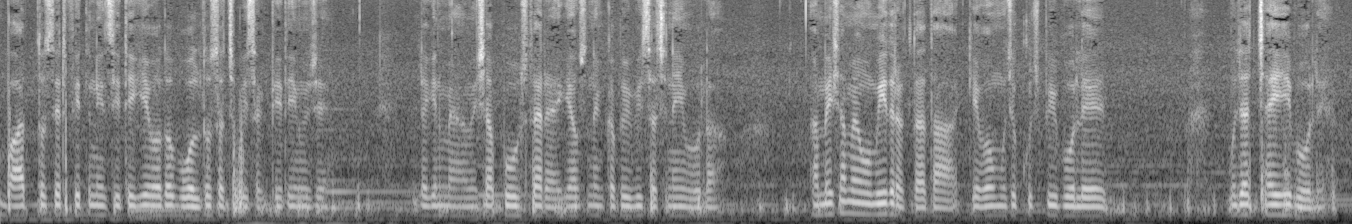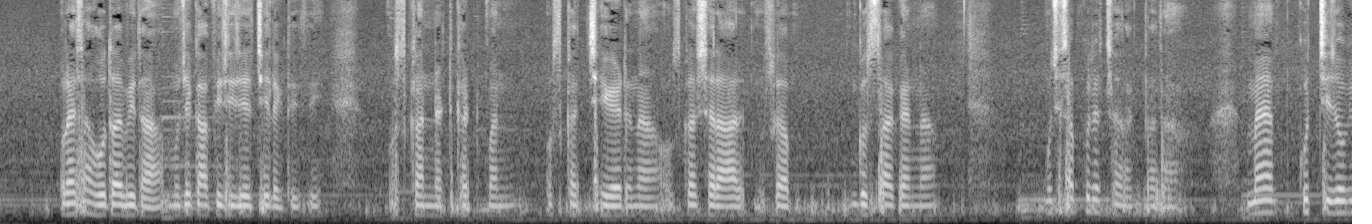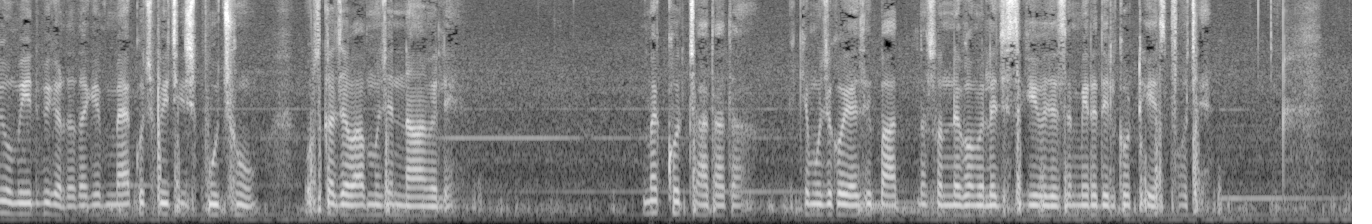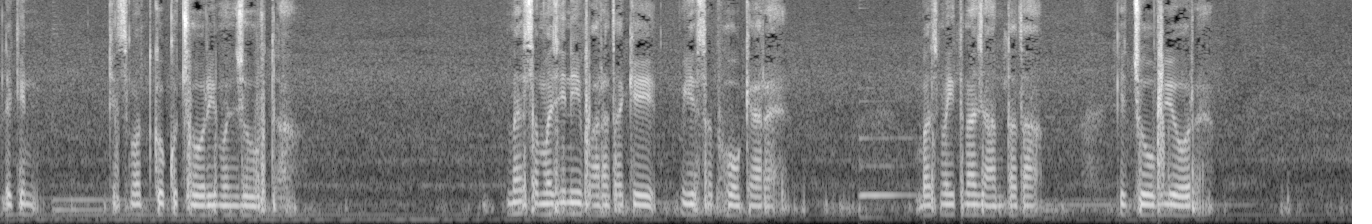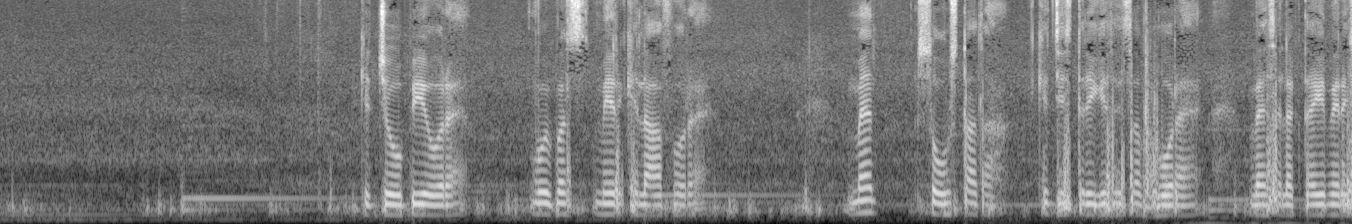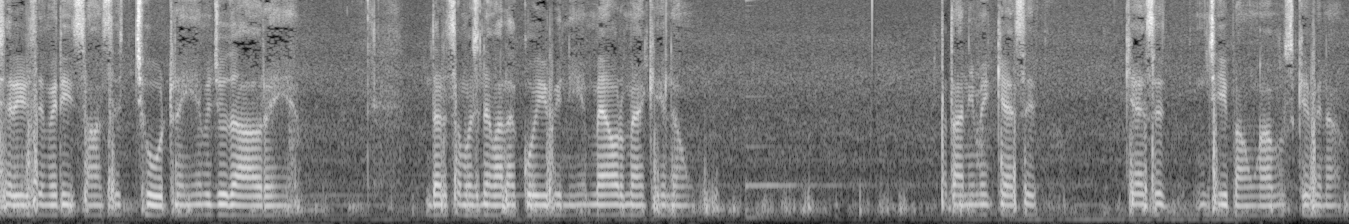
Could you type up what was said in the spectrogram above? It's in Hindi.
बात तो सिर्फ़ इतनी सी थी कि वो तो बोल तो सच भी सकती थी मुझे। लेकिन मैं हमेशा पूछता रह गया, उसने कभी भी सच नहीं बोला। हमेशा मैं उम्मीद रखता था कि वो मुझे कुछ भी बोले, मुझे अच्छा ही बोले। और ऐसा होता भी था, मुझे काफ़ी चीज़ें अच्छी लगती थी। उसका नटखटपन, उसका छेड़ना, उसका शरार, उसका गुस्सा करना, मुझे सब कुछ अच्छा लगता था। मैं कुछ चीज़ों की उम्मीद भी करता था कि मैं कुछ भी चीज़ पूछूँ उसका जवाब मुझे ना मिले। मैं खुद चाहता था कि मुझे कोई ऐसी बात न सुनने को मिले जिसकी वजह से मेरे दिल को ठेस पहुँचे। लेकिन किस्मत को कुछ और ही मंजूर था। मैं समझ ही नहीं पा रहा था कि ये सब हो क्या रहा है। बस मैं इतना जानता था कि जो भी हो रहा है, कि जो भी हो रहा है वो बस मेरे खिलाफ हो रहा है। मैं सोचता था कि जिस तरीके से सब हो रहा है, वैसे लगता है कि मेरे शरीर से मेरी साँसें छूट रही हैं जुदा हो रही हैं। दर्द समझने वाला कोई भी नहीं है, मैं और मैं अकेला हूँ। पता नहीं मैं कैसे कैसे जी पाऊँगा उसके बिना।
